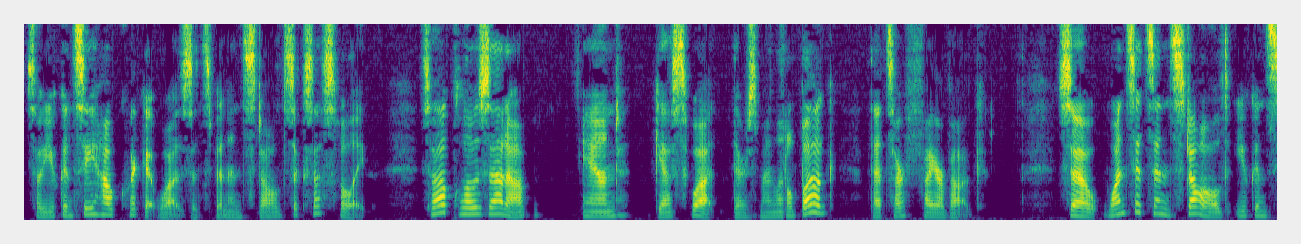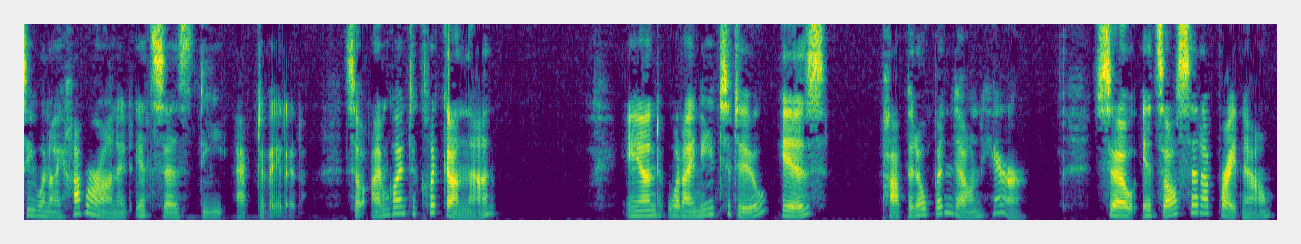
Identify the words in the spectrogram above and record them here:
So you can see how quick it was. It's been installed successfully. So I'll close that up and guess what? There's my little bug. That's our Firebug. So once it's installed, you can see when I hover on it, it says deactivated. So I'm going to click on that. And what I need to do is pop it open down here. So it's all set up right now.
